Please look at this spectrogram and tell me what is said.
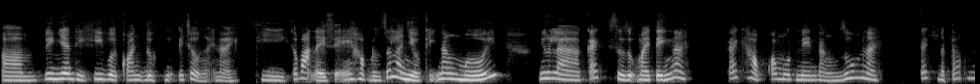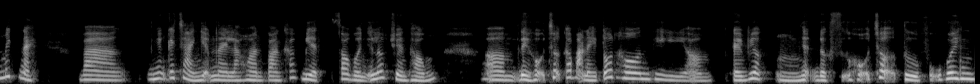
um, tuy nhiên thì khi vượt qua được những cái trở ngại này thì các bạn ấy sẽ học được rất là nhiều kỹ năng mới như là cách sử dụng máy tính này cách học qua một nền tảng Zoom này, cách bật tắt mic này và những cái trải nghiệm này là hoàn toàn khác biệt so với những lớp truyền thống. Um, để hỗ trợ các bạn ấy tốt hơn thì um, cái việc ừ, nhận được sự hỗ trợ từ phụ huynh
